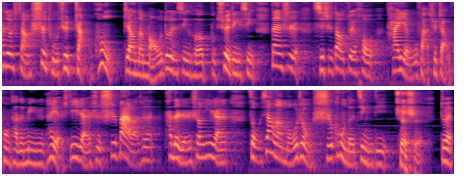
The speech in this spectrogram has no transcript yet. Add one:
他就想试图去掌控这样的矛盾性和不确定性，但是其实到最后他也无法去掌控他的命运，他也依然是失败了，所以他的人生依然走向了某种失控的境地。确实，对，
